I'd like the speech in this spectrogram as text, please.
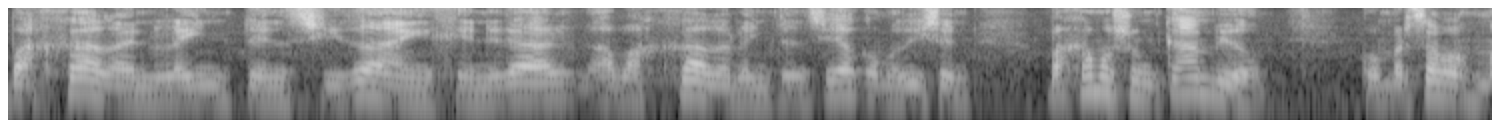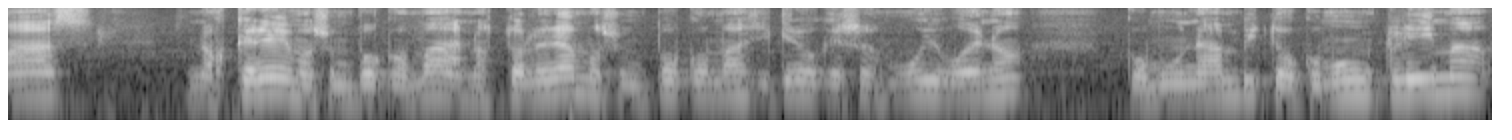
bajada en la intensidad en general, ha bajado la intensidad, como dicen, bajamos un cambio, conversamos más, nos queremos un poco más, nos toleramos un poco más y creo que eso es muy bueno como un ámbito, como un clima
